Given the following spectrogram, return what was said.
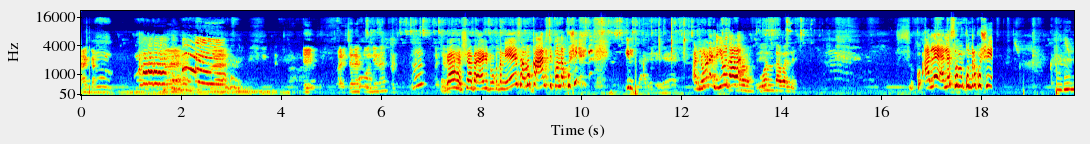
ಯಾಕ ಏ ಅರ್ಚನೆ ತೊಂದಿನ ಈಗ ಹರ್ಷ ಬ್ಯಾಗ್ ಇಟ್ಕೊತಾನೆ ಏ ಸಮ ಕಾಲು ಸಿಕ್ಕೊಂಡ ಖುಷಿ. ಇಲ್ಲಿ. ಅಲ್ಲಿ ನೋಡಲ್ಲಿ ಅಲ್ಲೇ ಅಲ್ಲೇ ಸುಮ್ ಕುಂದ್ರ ಖುಷಿ. ಕಡಲ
